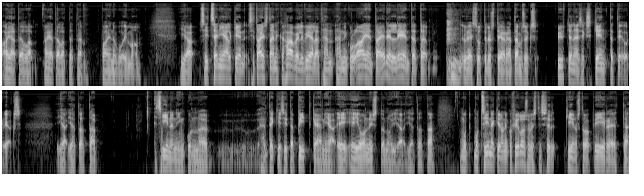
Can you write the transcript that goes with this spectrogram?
ajatella, ajatella tätä painovoimaa. Ja sitten sen jälkeen, sit Einstein ehkä haaveili vielä, että hän, hän niin laajentaa edelleen tätä yleissuhteellisuusteoriaa tämmöiseksi yhtenäiseksi kenttäteoriaksi. Ja, ja tota, siinä niin kuin, hän teki sitä pitkään ja ei, ei onnistunut. Ja, ja tota, Mutta mut siinäkin on niin filosofisesti se kiinnostava piirre, että,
